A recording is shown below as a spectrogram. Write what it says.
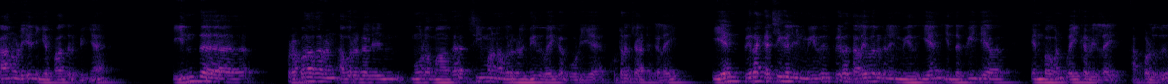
காணொலியை நீங்க பார்த்திருப்பீங்க. இந்த பிரபாகரன் அவர்களின் மூலமாக சீமான் அவர்கள் மீது வைக்கக்கூடிய குற்றச்சாட்டுகளை ஏன் பிற கட்சிகளின் மீது பிற தலைவர்களின் மீது ஏன் இந்த பிஜே என்பவன் வைக்கவில்லை? அப்பொழுது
